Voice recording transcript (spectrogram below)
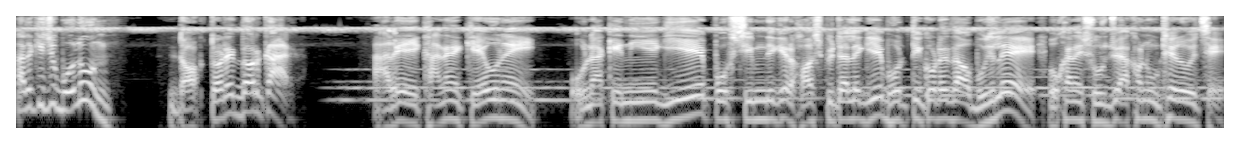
আরে কিছু বলুন। ডক্টরের দরকার। আরে এখানে কেউ নেই। ওনাকে নিয়ে গিয়ে পশ্চিম দিকের হসপিটালে গিয়ে ভর্তি করে দাও বুঝলে? ওখানে সূর্য এখন উঠে রয়েছে।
